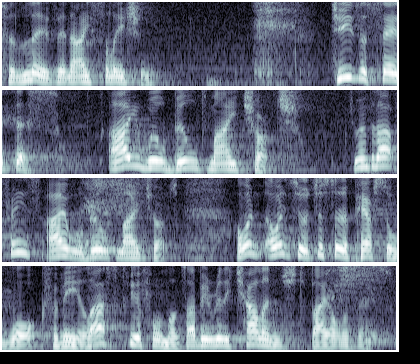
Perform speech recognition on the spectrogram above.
to live in isolation. Jesus said this I will build my church. Do you remember that phrase? I will build my church. I want, I want to just do a personal walk for me. The last three or four months, I've been really challenged by all of this.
